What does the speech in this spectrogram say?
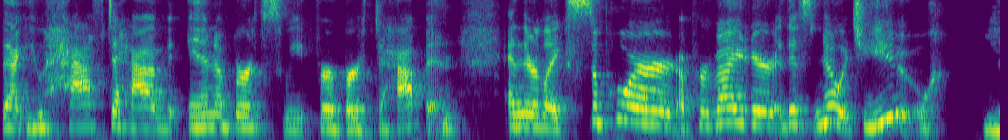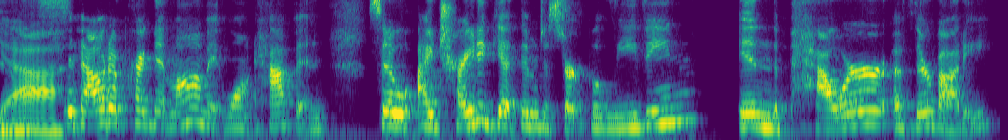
that you have to have in a birth suite for a birth to happen? And they're like support a provider this. No it's you yeah. Without a pregnant mom, it won't happen. So I try to get them to start believing in the power of their body,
